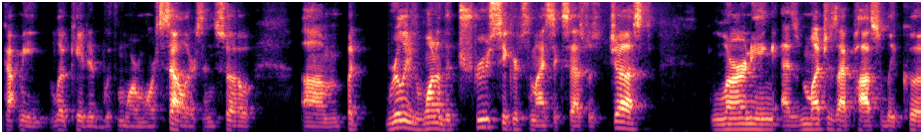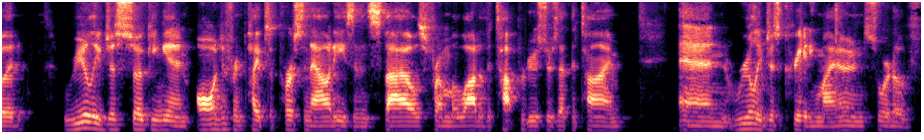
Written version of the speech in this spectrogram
got me located with more and more sellers. And so, um, but really one of the true secrets to my success was just learning as much as I possibly could, really just soaking in all different types of personalities and styles from a lot of the top producers at the time, and really just creating my own sort of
